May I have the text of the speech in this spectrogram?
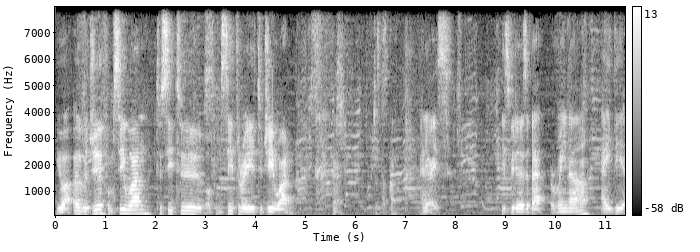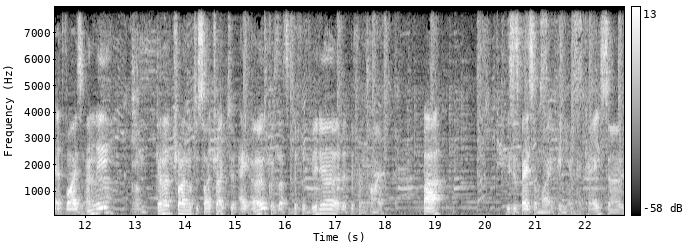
You are overdue from C1 to C2 or from C3 to G1. Just a pun. Anyways, this video is about Arena AD advice only. I'm gonna try not to sidetrack to AO because that's a different video at a different time. But this is based on my opinion, okay? So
